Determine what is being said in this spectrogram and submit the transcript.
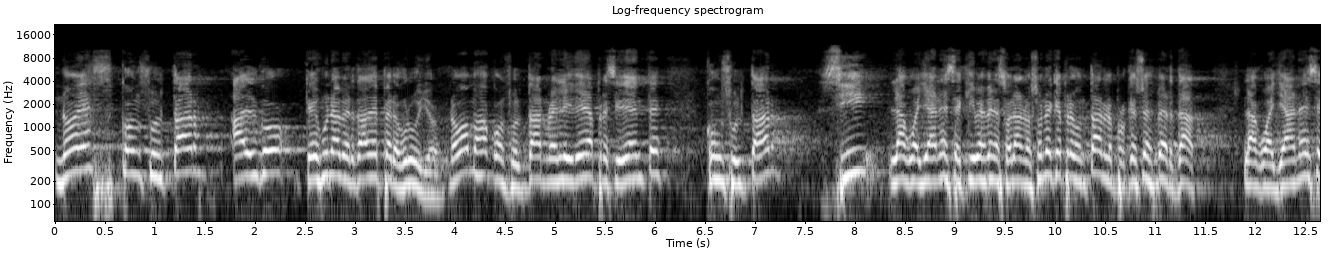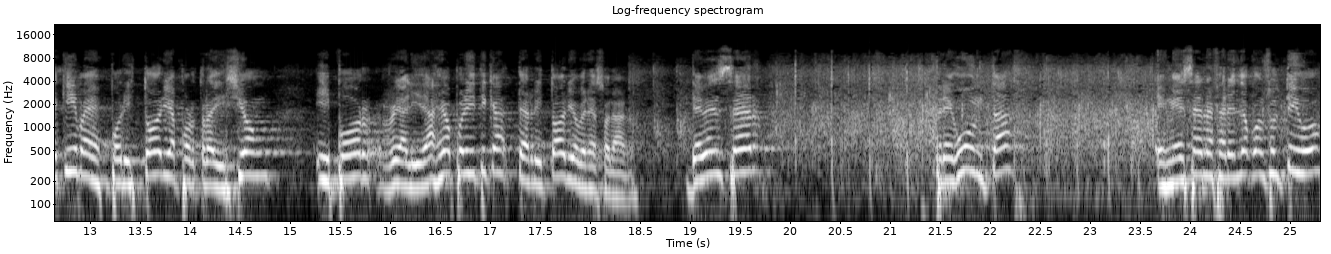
no es consultar algo que es una verdad de perogrullo. No vamos a consultar, no es la idea, presidente, consultar si la Guayana Esequiba es venezolana. Eso no hay que preguntarlo porque eso es verdad. La Guayana Esequiba es por historia, por tradición y por realidad geopolítica territorio venezolano. Deben ser preguntas en ese referendo consultivo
